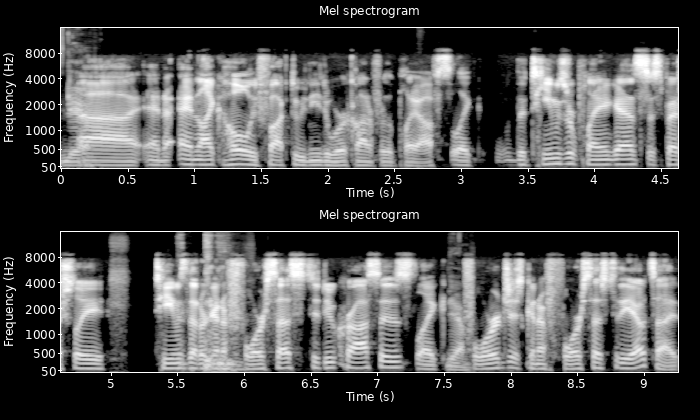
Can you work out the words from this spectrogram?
Yeah. Uh, and and like, holy fuck, do we need to work on it for the playoffs? Like the teams we're playing against, especially teams that are going to force us to do crosses, like Yeah. Forge is going to force us to the outside.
